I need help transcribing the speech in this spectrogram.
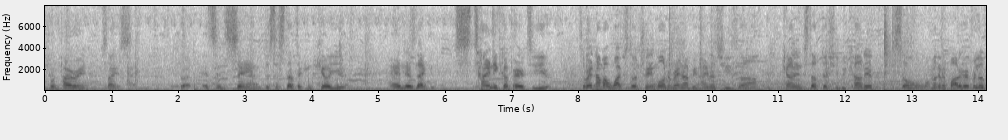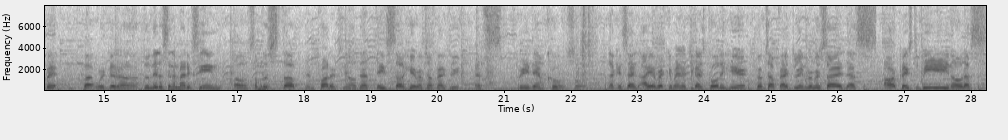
from Powerade size. But it's insane. Just the stuff that can kill you. And it's like it's tiny compared to you. So right now my wife's in training mode and right now behind us she's um, counting stuff that should be counted. So I'm not gonna bother her for a little bit. But we're gonna do a little cinematic scene of some of the stuff and products, you know, that they sell here at Reptile Factory. That's pretty damn cool. So, like I said, I recommend that you guys go to here, Reptile Factory in Riverside. That's our place to be. You know, that's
